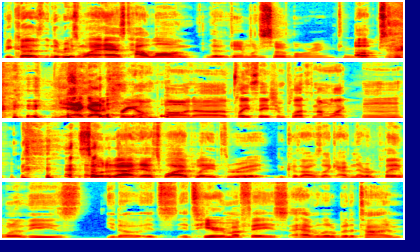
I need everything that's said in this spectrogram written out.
Because the reason why I asked how long the The game looks so boring to me. Oh. I'm sorry. Yeah, I got it free on on uh, PlayStation Plus, and I'm like, mm. so did I. That's why I played through it because I was like, I've never played one of these. You know, it's it's here in my face. I have a little bit of time,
